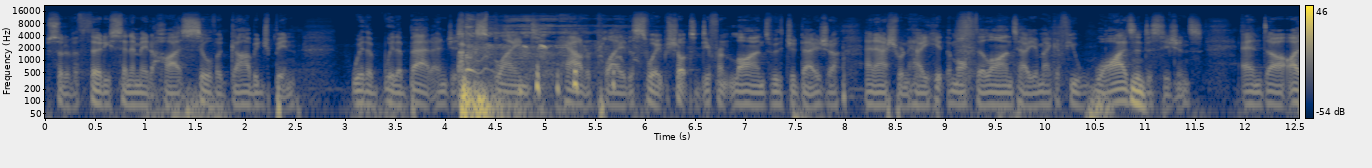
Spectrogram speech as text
sort of a 30 centimeter high silver garbage bin with a with a bat and just explained how to play the sweep shot to different lines with Jadeja and Ashwin, how you hit them off their lines, how you make a few wiser decisions. And uh, I,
